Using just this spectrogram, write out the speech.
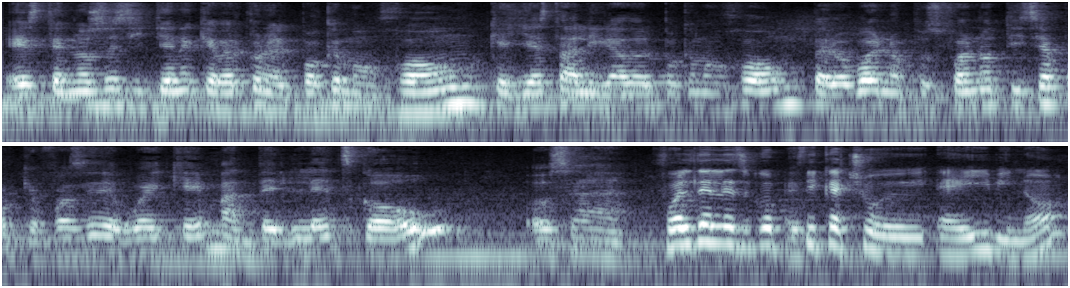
Este, no sé si tiene que ver con el Pokémon Home, que ya está ligado al Pokémon Home, pero bueno, pues fue noticia porque fue así de, güey, ¿qué? Let's Go. O sea, fue el de Let's Go Es- Pikachu e Eevee, ¿no?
